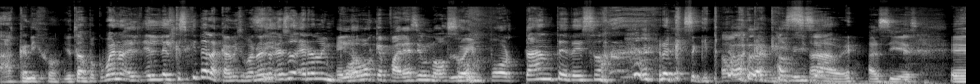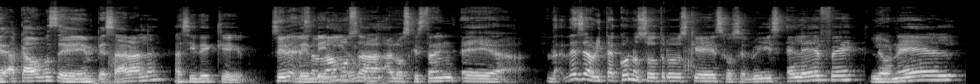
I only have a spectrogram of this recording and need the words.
ah, canijo. Yo tampoco. Bueno, el, el, el que se quita la camisa. Bueno, Sí. eso, eso era lo El importante. lobo que parece un oso. Lo importante de eso era que se quitaba la, camisa, güey. Así es. Eh, acabamos de empezar, Alan. Así de que. Sí, saludamos a, a los que están eh, desde ahorita con nosotros, que es José Luis LF, Leonel,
